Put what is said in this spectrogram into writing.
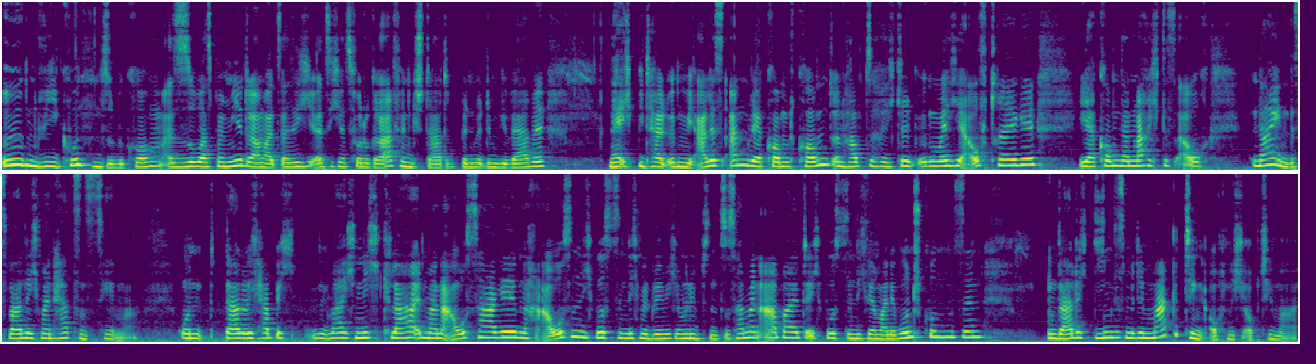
irgendwie Kunden zu bekommen. Also sowas bei mir damals, als ich, als ich als Fotografin gestartet bin mit dem Gewerbe na, ich biete halt irgendwie alles an, wer kommt, kommt und Hauptsache ich kriege irgendwelche Aufträge, ja komm, dann mache ich das auch. Nein, das war nicht mein Herzensthema. Und dadurch ich, war ich nicht klar in meiner Aussage nach außen. Ich wusste nicht, mit wem ich am liebsten zusammenarbeite. Ich wusste nicht, wer meine Wunschkunden sind. Und dadurch ging es mit dem Marketing auch nicht optimal.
